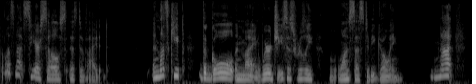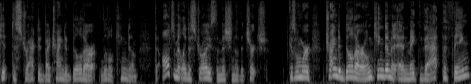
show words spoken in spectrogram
But let's not see ourselves as divided. And let's keep the goal in mind, where Jesus really wants us to be going. Not get distracted by trying to build our little kingdom that ultimately destroys the mission of the church. Because when we're trying to build our own kingdom and make that the thing,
